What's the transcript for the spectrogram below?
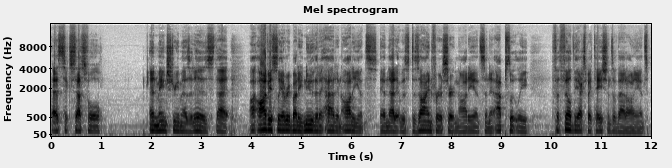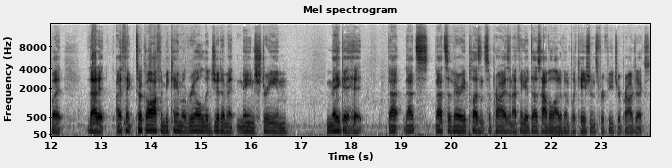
as successful and mainstream as it is that uh, obviously everybody knew that it had an audience and that it was designed for a certain audience and it absolutely fulfilled the expectations of that audience but that it i think took off and became a real legitimate mainstream mega hit that that's that's a very pleasant surprise and i think it does have a lot of implications for future projects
